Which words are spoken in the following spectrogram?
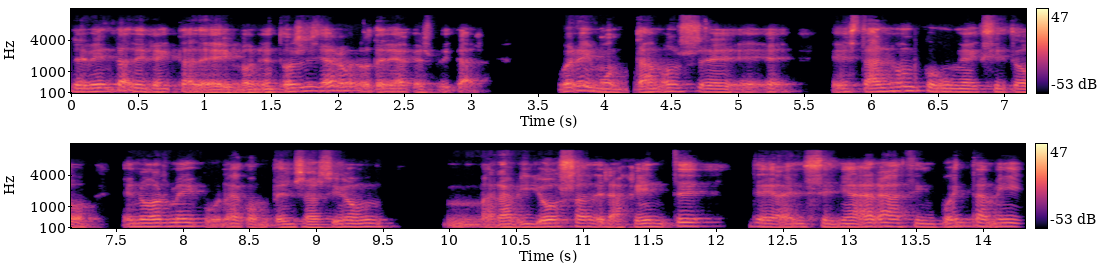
de venta directa de Avon. Entonces ya no me lo tenía que explicar. Bueno, y montamos eh, eh con un éxito enorme y con una compensación maravillosa de la gente de enseñar a 50.000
